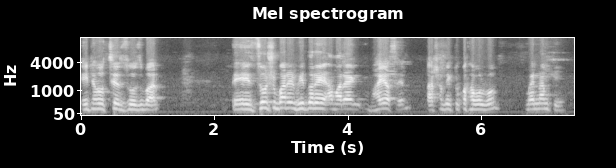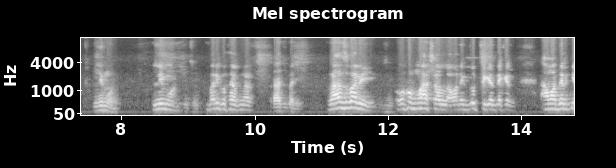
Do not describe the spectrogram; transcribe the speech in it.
এটা হচ্ছে জোজবার এই জোশবারের ভিতরে আমার এক ভাই আছেন, তার সাথে একটু কথা বলব। ভাইয়ের নাম কি? লিমন। লিমন। বাড়ি কোথায় আপনার? রাজবাড়ি। রাজবাড়ি? ও মাশাল্লাহ অনেক দূর থেকে দেখেন আমাদেরকে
